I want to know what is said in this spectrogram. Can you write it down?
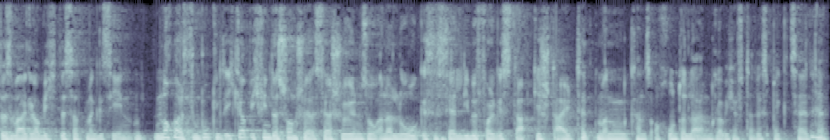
das war glaube ich, das hat man gesehen. Und nochmals zum Booklet, ich glaube, ich finde das schon sehr schön, so analog, es ist sehr liebevoll gestaltet, man kann es auch runterladen, glaube ich, auf der Respektseite.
